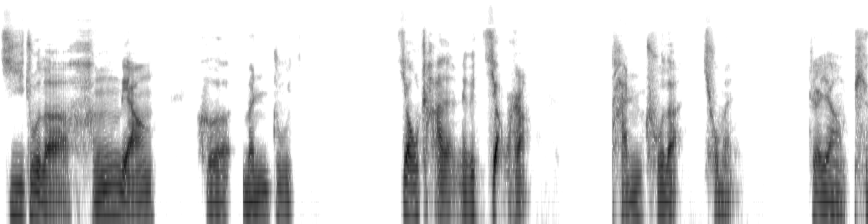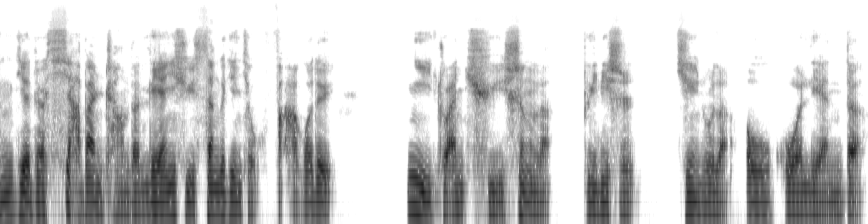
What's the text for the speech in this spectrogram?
击中了横梁和门柱交叉的那个角上，弹出了球门。这样，凭借着下半场的连续三个进球，法国队逆转取胜了比利时，进入了欧国联的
